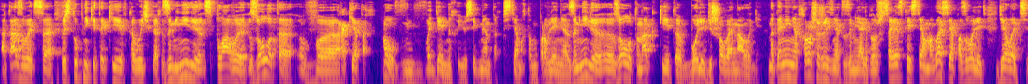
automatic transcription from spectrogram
оказывается, преступники такие в кавычках, заменили сплавы золота в ракетах, ну, в, в отдельных ее сегментах, системах там управления, заменили э, золото на какие-то более дешевые аналоги. На коне нет хорошей жизни это заменили заменяли, потому что советская система могла себе позволить делать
